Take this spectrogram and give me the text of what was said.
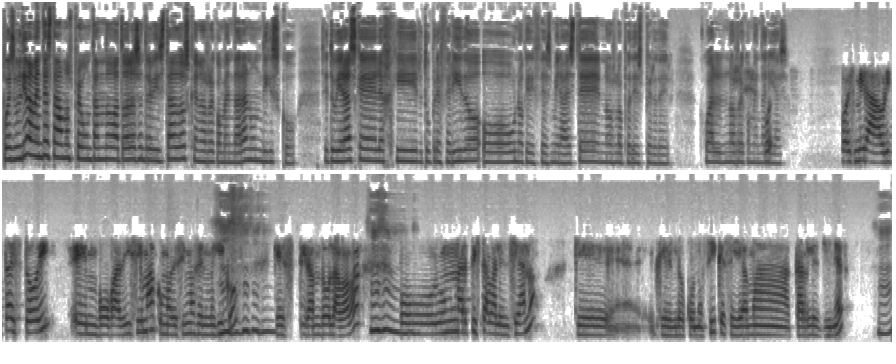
Pues últimamente estábamos preguntando a todos los entrevistados que nos recomendaran un disco. Si tuvieras que elegir tu preferido o uno que dices, mira, este no os lo podéis perder, ¿cuál nos recomendarías? Pues mira, ahorita estoy embobadísima, como decimos en México, que es tirando la baba, por un artista valenciano que, que lo conocí, que se llama Carles Giner, ¿Mm?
